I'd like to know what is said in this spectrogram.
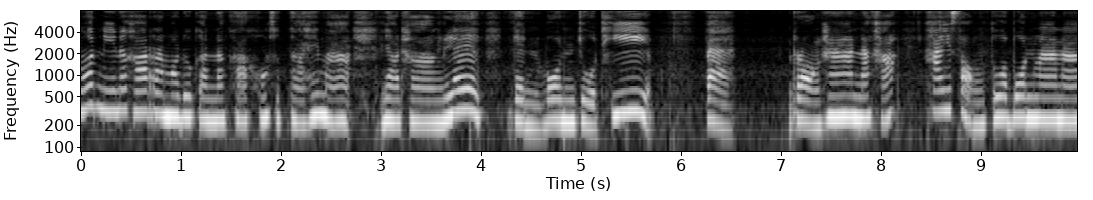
งวดนี้นะคะ เรามาดูกันนะคะโค้งสุดท้ายให้มา แนวทางเลขเด่นบนอยู่ที่8 รอง5นะคะ ให้ 2 ตัวบนมานะ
